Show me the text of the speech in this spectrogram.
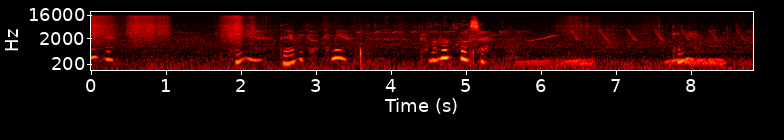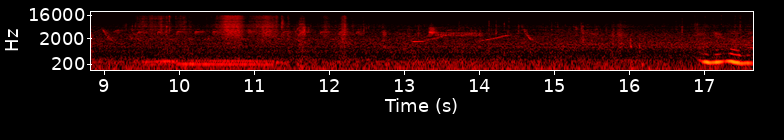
Come here. Come here. There we go. Come here. Come a little closer. Come here. Come here, Mama.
